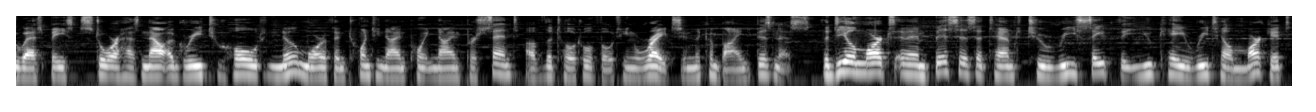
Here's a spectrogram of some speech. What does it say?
US based store has now agreed to hold no more than 29.9% of the total voting rights in the combined business. The deal marks an ambitious attempt to reshape the UK retail market,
